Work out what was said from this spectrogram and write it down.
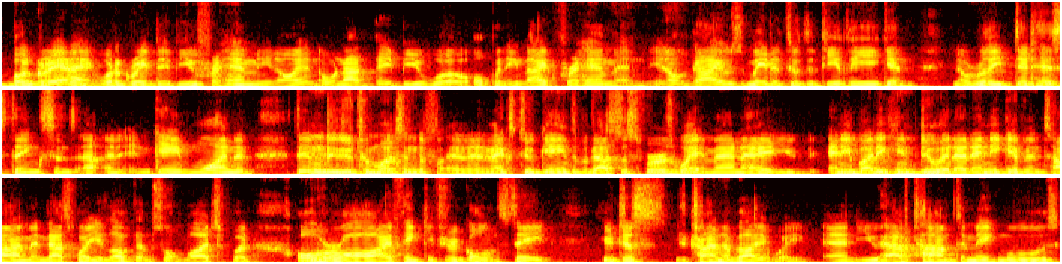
but great, hey, what a great debut for him, you know, and or not debut, uh, opening night for him, and you know, a guy who's made it through the D League and you know really did his thing since uh, in, in game one and didn't do too much in the in the next two games, but that's the Spurs way, man. Hey, you, anybody can do it at any given time, and that's why you love them so much. But overall, I think if you're Golden State you're just you're trying to evaluate and you have time to make moves.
